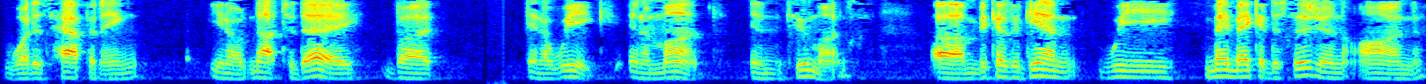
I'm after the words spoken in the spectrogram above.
what is happening, you know, not today, but in a week, in a month, in two months. Um, because again, we may make a decision on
